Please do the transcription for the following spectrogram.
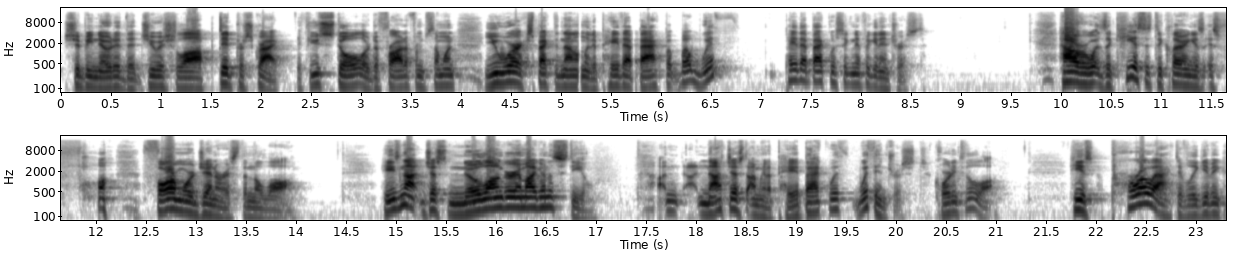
Should be noted that Jewish law did prescribe if you stole or defrauded from someone, you were expected not only to pay that back, but, but with pay that back with significant interest. However, what Zacchaeus is declaring is, is far, far more generous than the law. He's not just no longer am I going to steal, uh, uh, not just I'm going to pay it back with, with interest, according to the law. He is proactively giving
